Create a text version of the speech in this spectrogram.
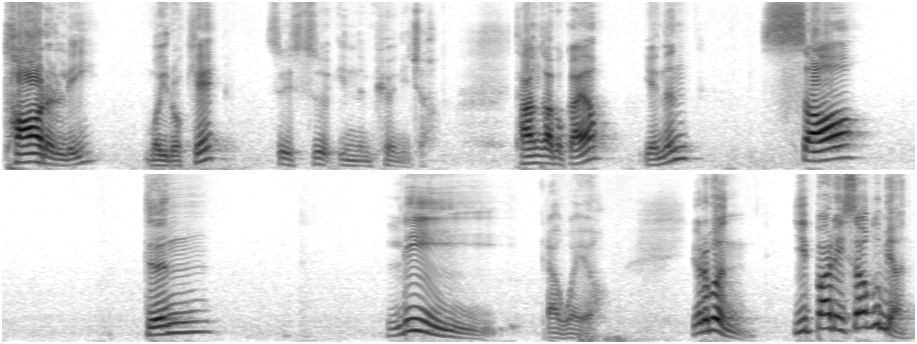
totally 뭐 이렇게 쓸 수 있는 표현이죠. 다음 가볼까요? 얘는 suddenly라고 해요. 여러분 이빨이 썩으면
